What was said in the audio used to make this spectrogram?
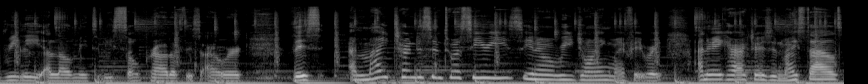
really allow me to be so proud of this artwork. This I might turn this into a series, you know, rejoining my favorite anime characters in my styles.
